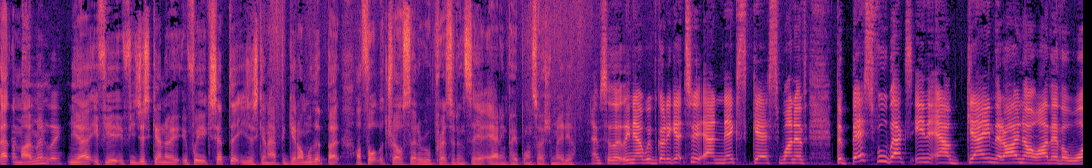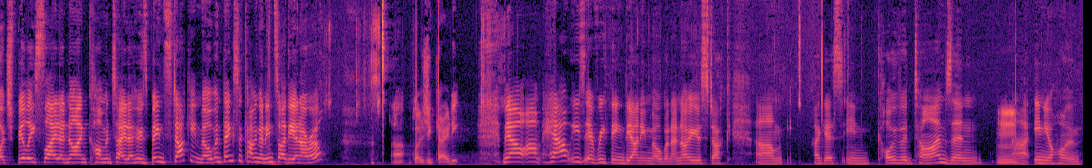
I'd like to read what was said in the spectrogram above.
at the moment, yeah, if you if you're just going to if we accept it, you're just going to have to get on with it. But I thought Latrell set a real precedence there, outing people on social media. Absolutely. Now we've got to get to our next guest, one of the best fullbacks in our game that I know I've ever watched, Billy Slater, nine commentator, who's been stuck in Melbourne. Thanks for coming on Inside the NRL. Uh, pleasure, Katie. Now, um, how is everything down in Melbourne? I know you're stuck, um, I guess, in COVID times and uh, in your home.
